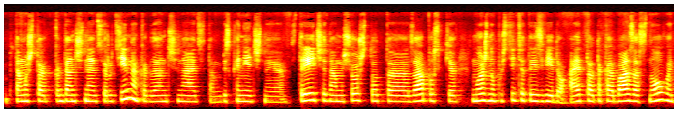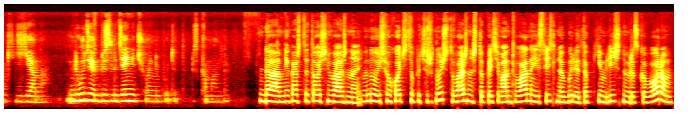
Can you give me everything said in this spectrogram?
Потому что когда начинается рутина, когда начинаются там бесконечные встречи, там еще что-то, запуски, можно упустить это из виду. А это такая база, основа, гигиена. Люди, без людей ничего не будет, без команды. Да, мне кажется, это очень важно. Ну, еще хочется подчеркнуть, что важно, чтобы эти ван ваны действительно были таким личным разговором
